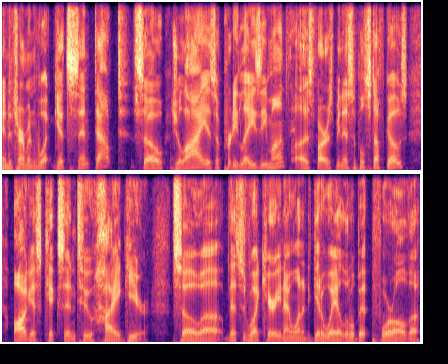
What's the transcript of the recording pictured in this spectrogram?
and determine what gets sent out. So July is a pretty lazy month uh, as far as municipal stuff goes. August kicks into high gear. So uh, this is why Carrie and I wanted to get away a little bit before all the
